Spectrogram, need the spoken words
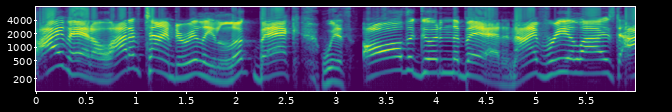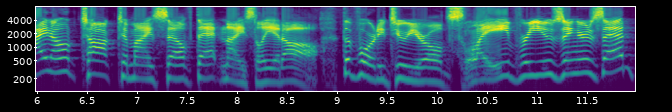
I've had a lot of time to really look back with all the good and the bad, and I've realized I don't talk to myself that nicely at all, the 42 year old slave for you singer said.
